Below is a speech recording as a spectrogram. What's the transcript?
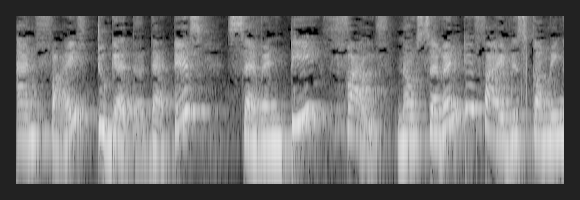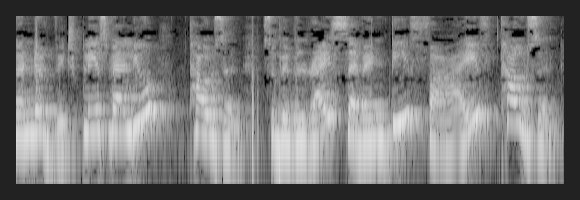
and 5 together. That is 75. Now 75 is coming under which place value? 1000. So we will write 75,000.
